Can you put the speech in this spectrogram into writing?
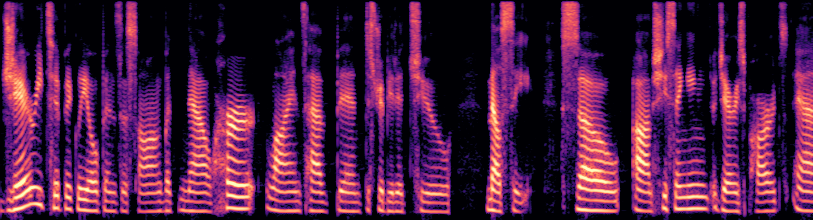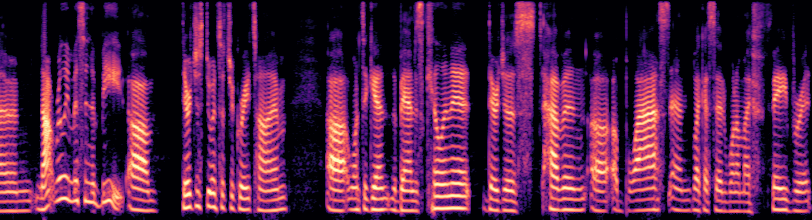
Geri typically opens the song, but now her lines have been distributed to Mel C. So um, she's singing Geri's parts and not really missing a beat. Um, they're just doing such a great time. Uh, once again, the band is killing it. They're just having a, a, blast. And like I said, one of my favorite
